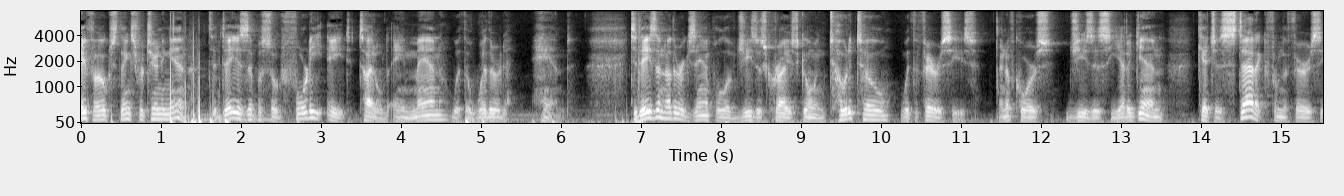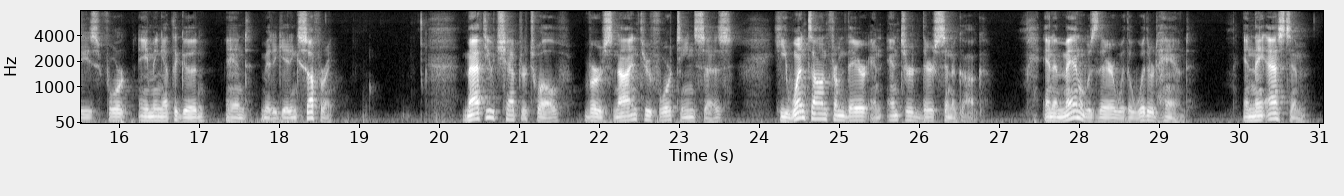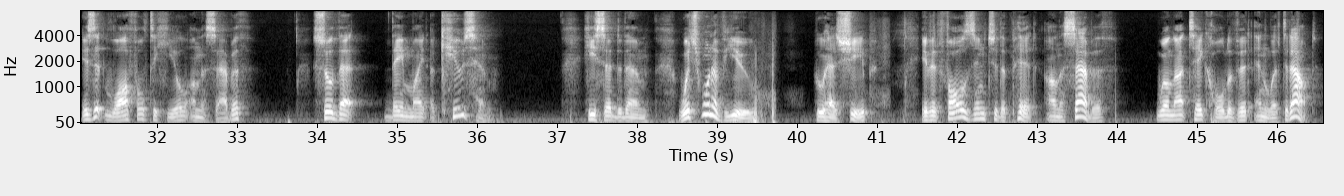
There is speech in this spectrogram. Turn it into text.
Hey folks, thanks for tuning in. Today is episode 48 titled A Man with a Withered Hand. Today's another example of Jesus Christ going toe to toe with the Pharisees. And of course, Jesus yet again catches static from the Pharisees for aiming at the good and mitigating suffering. Matthew chapter 12, verse 9 through 14 says, He went on from there and entered their synagogue. And a man was there with a withered hand. And they asked him, Is it lawful to heal on the Sabbath? So that they might accuse him. He said to them, Which one of you who has sheep, if it falls into the pit on the Sabbath, will not take hold of it and lift it out?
